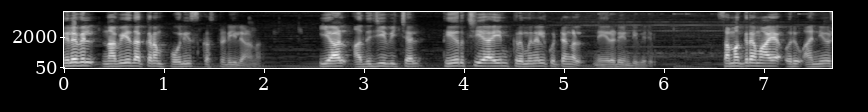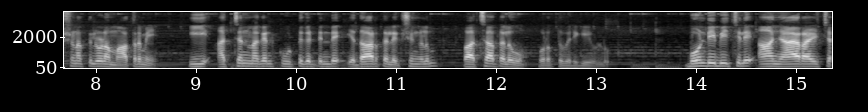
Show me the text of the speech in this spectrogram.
നിലവിൽ നവീദ് അക്രം പോലീസ് കസ്റ്റഡിയിലാണ്. ഇയാൾ അതിജീവിച്ചാൽ തീർച്ചയായും ക്രിമിനൽ കുറ്റങ്ങൾ നേരിടേണ്ടി വരും. സമഗ്രമായ ഒരു അന്വേഷണത്തിലൂടെ മാത്രമേ ഈ അച്ഛൻ മകൻ കൂട്ടുകെട്ടിന്റെ യഥാർത്ഥ ലക്ഷ്യങ്ങളും പശ്ചാത്തലവും പുറത്തുവരികയുള്ളൂ. ബോണ്ടി ബീച്ചിലെ ആ ഞായറാഴ്ച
